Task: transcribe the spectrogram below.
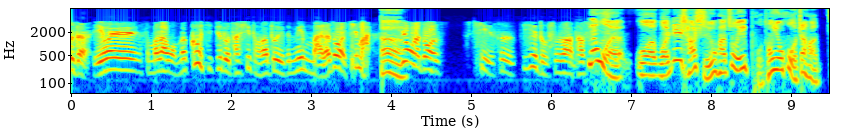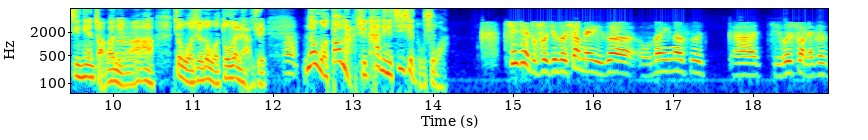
是的，因为什么呢？我们购气记录它系统上都有的，你买了多少期嘛？嗯，用了多少？是机械读数上，它那我我我日常使用的话，作为普通用户，正好今天找到你了啊，就我觉得我多问两句。嗯，那我到哪去看那个机械读数啊？机械读数就是下面有个，我们应该是呃几位数那个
